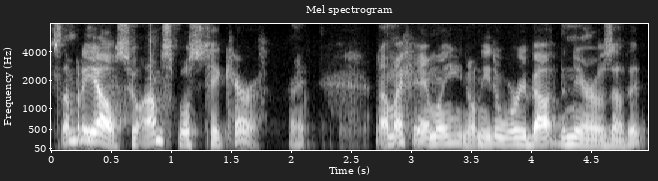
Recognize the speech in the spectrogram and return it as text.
somebody else who I'm supposed to take care of, right? Not my family. You don't need to worry about the narrows of it.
